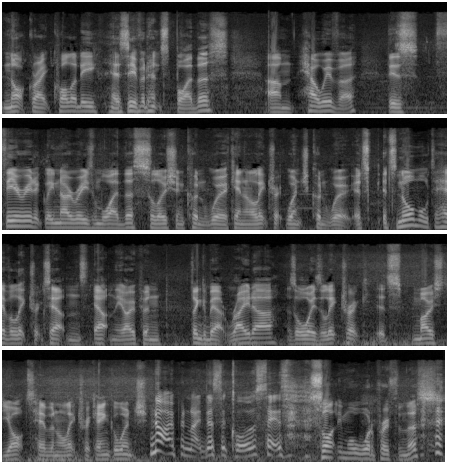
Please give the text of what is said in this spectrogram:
not great quality, as evidenced by this. Um, however, there's theoretically no reason why this solution couldn't work and an electric winch couldn't work. It's, it's normal to have electrics out in, out in the open. Think about radar, is always electric. It's most yachts have an electric anchor winch. Not open like this, of course. Slightly more waterproof than this. A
